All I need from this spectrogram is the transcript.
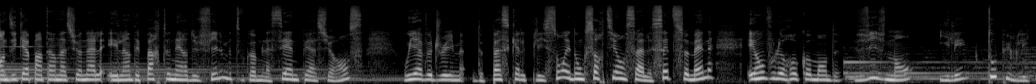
Handicap International est l'un des partenaires du film, tout comme la CNP Assurance. We Have a Dream de Pascal Plisson est donc sorti en salle cette semaine et on vous le recommande vivement. Il est tout public.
